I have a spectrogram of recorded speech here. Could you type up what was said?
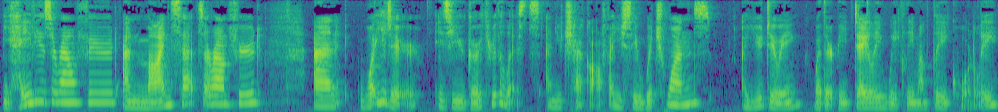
behaviors around food, and mindsets around food. And what you do is you go through the lists and you check off and you see which ones are you doing, whether it be daily, weekly, monthly, quarterly,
